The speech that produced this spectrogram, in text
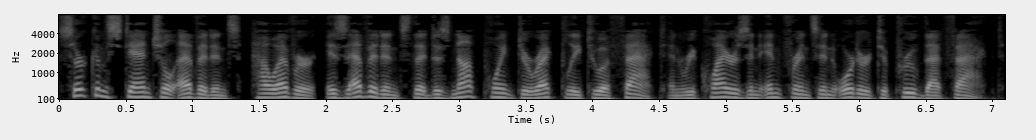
Circumstantial evidence, however, is evidence that does not point directly to a fact and requires an inference in order to prove that fact.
